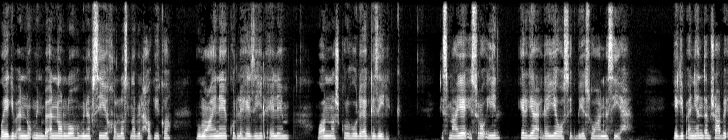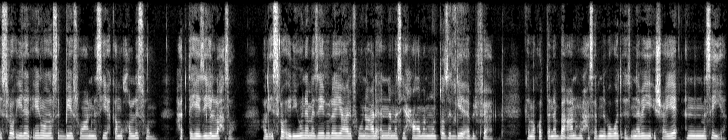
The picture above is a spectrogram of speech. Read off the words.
ويجب أن نؤمن بأن الله بنفسه خلصنا بالحقيقة بمعاناة كل هذه الآلام وأن نشكره لأجل ذلك. اسمع يا إسرائيل ارجع إلي وثق بيسوع المسيح. يجب أن يندم شعب إسرائيل الآن ويثق بيسوع المسيح كمخلصهم حتى هذه اللحظة. الإسرائيليون ما زالوا لا يعرفون على أن مسيحهم المنتظر جاء بالفعل كما قد تنبأ عنه حسب نبوة النبي إشعياء أن المسيح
